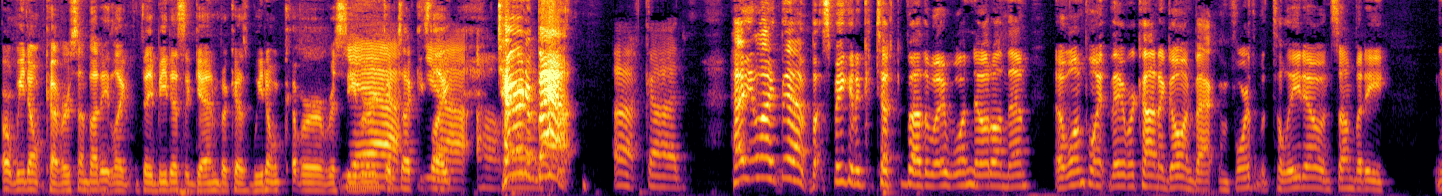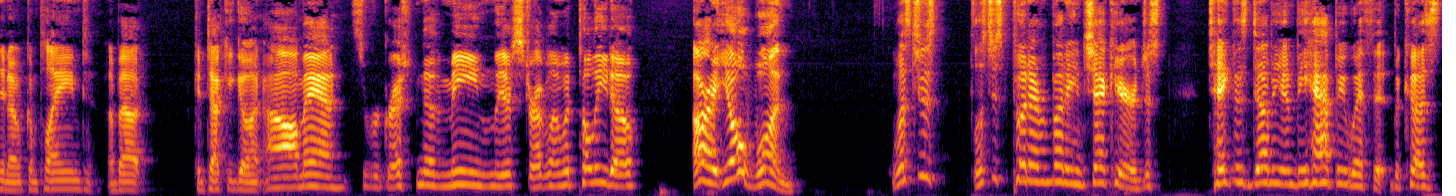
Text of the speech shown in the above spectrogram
or we don't cover somebody like they beat us again because we don't cover a receiver. Yeah, Kentucky's yeah. like, Oh, turn man. about. Oh god. How you like that? But speaking of Kentucky, by the way, one note on them. At one point, they were kind of going back and forth with Toledo, and somebody, you know, complained about Kentucky going, "Oh man, it's a regression to the mean. They're struggling with Toledo." All right, y'all won. Let's just let's just put everybody in check here just take this W and be happy with it because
